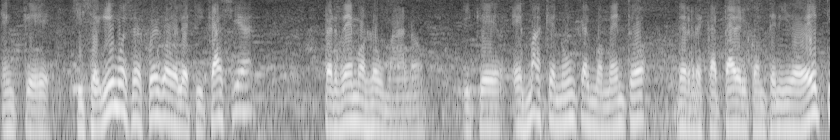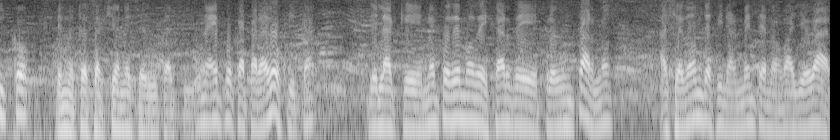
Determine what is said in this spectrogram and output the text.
en que si seguimos el juego de la eficacia, perdemos lo humano y que es más que nunca el momento de rescatar el contenido ético de nuestras acciones educativas. Una época paradójica de la que no podemos dejar de preguntarnos hacia dónde finalmente nos va a llevar.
